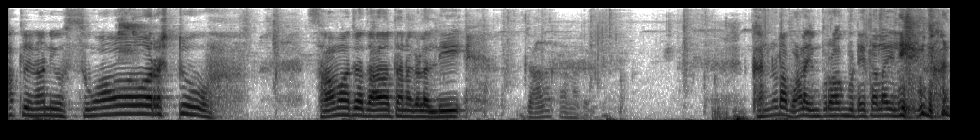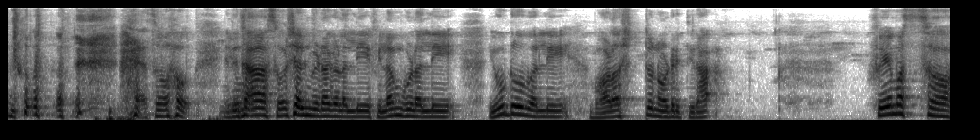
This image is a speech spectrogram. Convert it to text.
ಮಕ್ಕಳನ್ನ ನೀವು ಸುಮಾರಷ್ಟು ಸಮಾಜ ಜಾಲತಾಣಗಳಲ್ಲಿ ಜಾಲತಾಣದಲ್ಲಿ ಕನ್ನಡ ಭಾಳ ಇಂಪ್ರೂವ್ ಆಗಿಬಿಟ್ಟೈತಲ್ಲ ಇಲ್ಲಿ ಸೊ ಇದನ್ನ ಸೋಷಿಯಲ್ ಮೀಡಿಯಾಗಳಲ್ಲಿ ಫಿಲಮ್ಗಳಲ್ಲಿ ಯೂಟ್ಯೂಬಲ್ಲಿ ಭಾಳಷ್ಟು ನೋಡಿರ್ತೀರ? ಫೇಮಸ್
